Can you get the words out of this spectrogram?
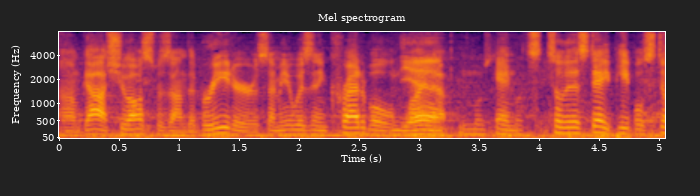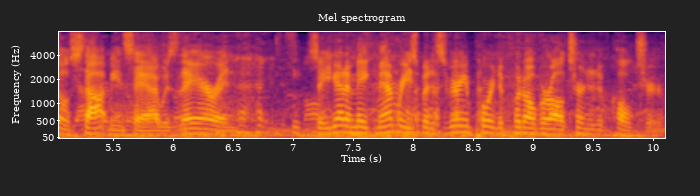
Um, gosh, who else was on the Breeders? I mean, it was an incredible Yeah. lineup. And to this day, people still stop me and say I was there. And so you got to make memories, but it's very important to put over alternative culture.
